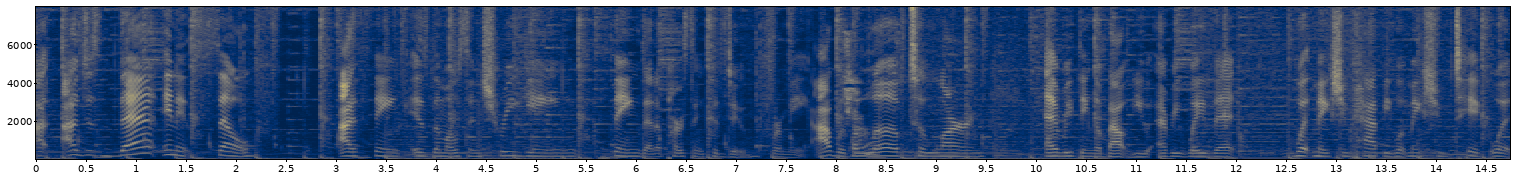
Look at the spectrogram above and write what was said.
I I just that in itself, I think is the most intriguing thing that a person could do for me. I would love to learn everything about you, every way that what makes you happy, what makes you tick, what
